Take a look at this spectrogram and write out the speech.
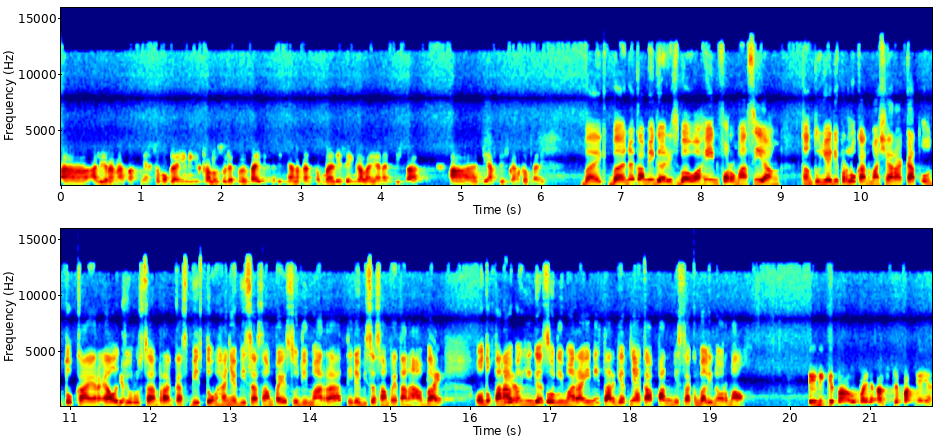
uh, aliran atasnya. Semoga ini kalau sudah selesai bisa dinyalakan kembali sehingga layanan bisa uh, diaktifkan kembali. Baik, Mbak Ana kami garis bawahi informasi yang tentunya diperlukan masyarakat untuk KRL ya. jurusan Rangkas Bitung hanya bisa sampai Sudimara, tidak bisa sampai Tanah Abang. Baik. Untuk Tanah ya, Abang hingga betul. Sudimara ini targetnya kapan bisa kembali normal? Ini kita upayakan secepatnya ya.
